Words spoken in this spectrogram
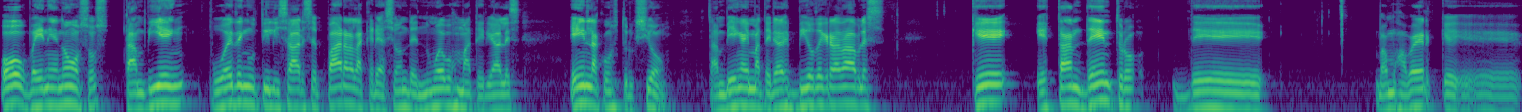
o venenosos, también pueden utilizarse para la creación de nuevos materiales en la construcción. También hay materiales biodegradables que están dentro de vamos a ver que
